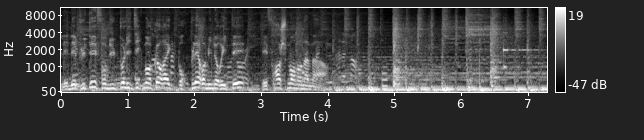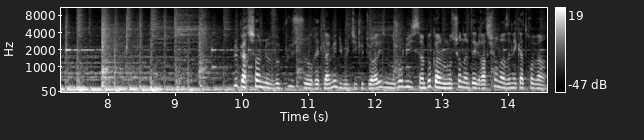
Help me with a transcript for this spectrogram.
Les députés font du politiquement correct pour plaire aux minorités et franchement, on en a marre. Personne ne veut plus se réclamer du multiculturalisme aujourd'hui. C'est un peu comme la notion d'intégration dans les années 80.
